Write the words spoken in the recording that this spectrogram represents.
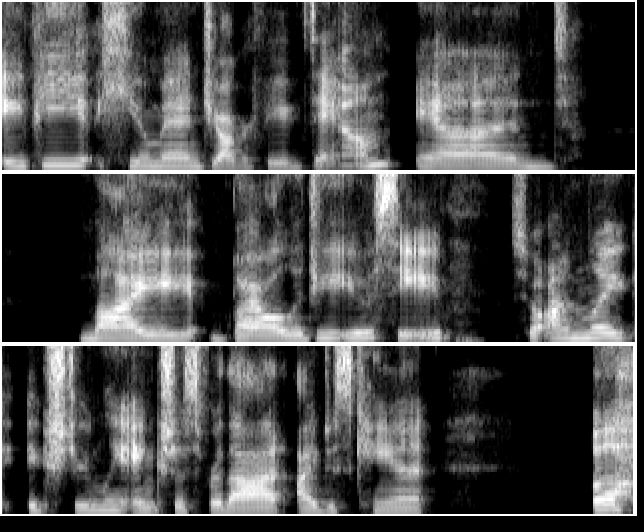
AP Human Geography exam and my biology EOC. So I'm like extremely anxious for that. I just can't Ugh,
